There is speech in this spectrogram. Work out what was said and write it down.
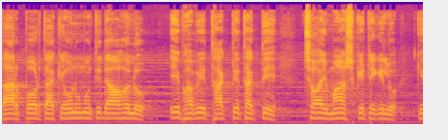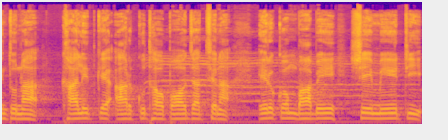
তারপর তাকে অনুমতি দেওয়া হলো। এভাবে থাকতে থাকতে ছয় মাস কেটে গেল, কিন্তু না খালিদকে আর কোথাও পাওয়া যাচ্ছে না। এরকমভাবে সে মেয়েটি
